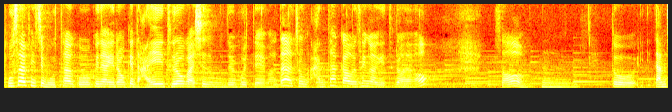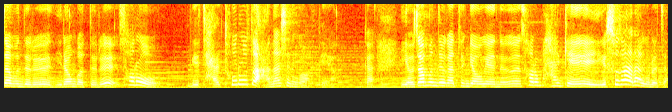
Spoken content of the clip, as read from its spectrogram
보살피지 못하고 그냥 이렇게 나이 들어가시는 분들 볼 때마다 좀 안타까운 생각이 들어요. 그래서 음, 또 남자분들은 이런 것들을 서로 잘 토로도 안 하시는 것 같아요. 그러니까 여자분들 같은 경우에는 서로 막 이렇게 수다라 그러죠.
